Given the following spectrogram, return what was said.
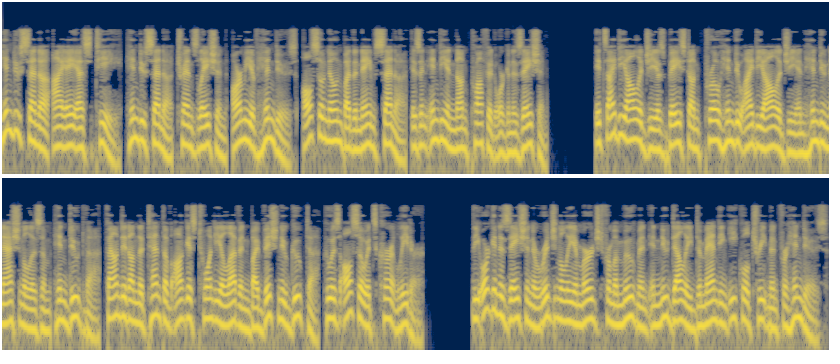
Hindu Sena IAST, Hindu Sena translation, Army of Hindus, also known by the name Sena, is an Indian non-profit organization. Its ideology is based on pro-Hindu ideology and Hindu nationalism Hindutva, founded on 10 August 2011 by Vishnu Gupta, who is also its current leader. The organization originally emerged from a movement in New Delhi demanding equal treatment for Hindus.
